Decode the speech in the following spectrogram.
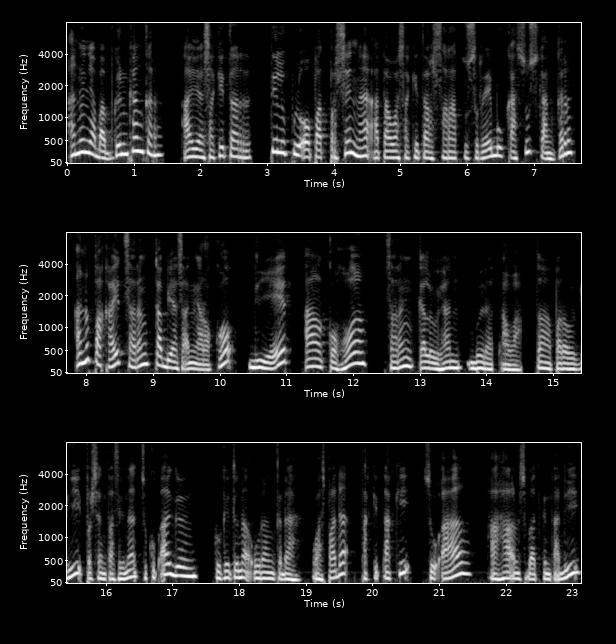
anu nyababkan kanker. Ayah sekitar tilu puluh opat persena atau sekitar 100.000 kasus kanker anu pakait sarang kebiasaan ngarokok diet alkohol sarang keluhan berat awak. Ta parorgi persentasena cukup ageng. Kukituna orang kedah waspada taki-taki soal hal-hal sebatkan tadi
